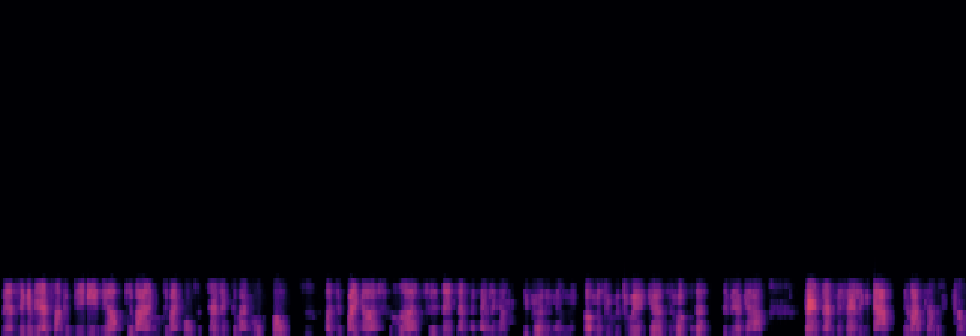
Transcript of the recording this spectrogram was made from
Men jeg tænker, at vi alle sammen kan blive enige om, at det var en, det var en god fortælling, det var en god bog, Mm. og det bringer os videre til dagens anbefalinger. Det gør det nemlig. Og men vil du ikke uh, tage hul på det? Det vil jeg gerne. Dagens anbefaling er Miraklernes Tid,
